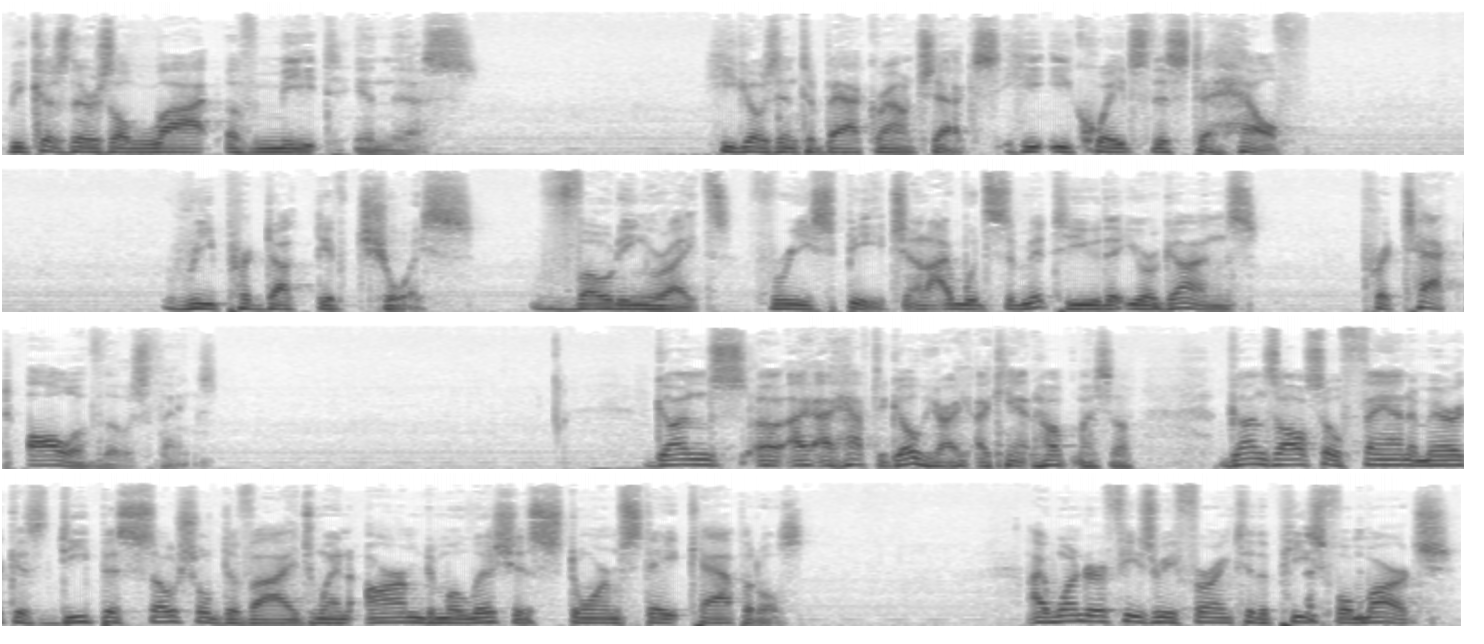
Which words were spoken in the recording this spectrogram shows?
because there's a lot of meat in this. He goes into background checks. He equates this to health, reproductive choice voting rights, free speech. And I would submit to you that your guns protect all of those things. Guns, uh, I, I, have to go here. I, I can't help myself. Guns also fan America's deepest social divides when armed militias storm state capitals. I wonder if he's referring to the peaceful march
